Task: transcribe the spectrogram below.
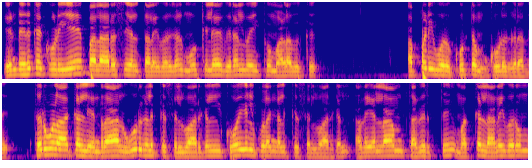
இன்று இருக்கக்கூடிய பல அரசியல் தலைவர்கள் மூக்கிலே விரல் வைக்கும் அளவுக்கு அப்படி ஒரு கூட்டம் கூடுகிறது. திருவிழாக்கள் என்றால் ஊர்களுக்கு செல்வார்கள் கோயில் குளங்களுக்கு செல்வார்கள். அதையெல்லாம் தவிர்த்து மக்கள் அனைவரும்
